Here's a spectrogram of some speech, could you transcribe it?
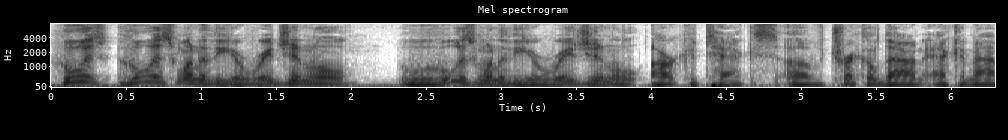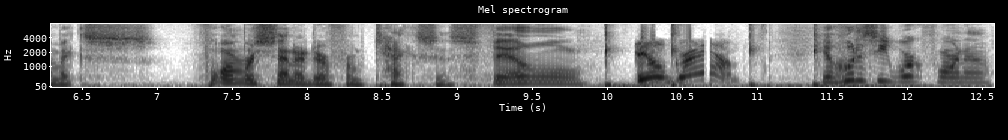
Who is, who is one of the original, who is one of the original architects of trickle-down economics? Former senator from Texas, Phil. Bill Gramm. Yeah, who does he work for now?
